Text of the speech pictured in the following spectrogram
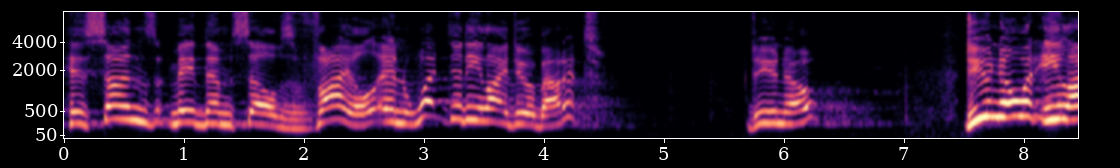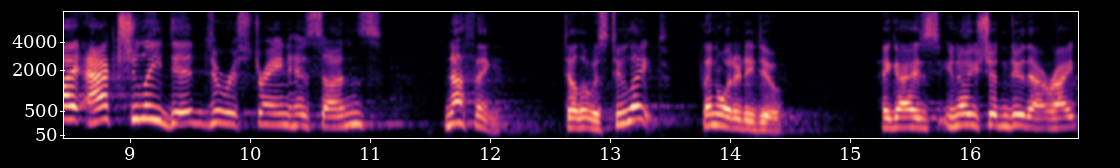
his sons made themselves vile, and what did Eli do about it? Do you know? Do you know what Eli actually did to restrain his sons? Nothing, till it was too late. Then what did he do? Hey guys, you know you shouldn't do that, right?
